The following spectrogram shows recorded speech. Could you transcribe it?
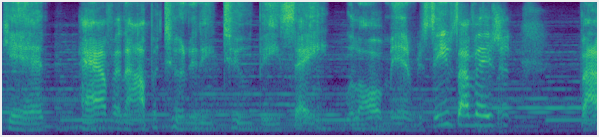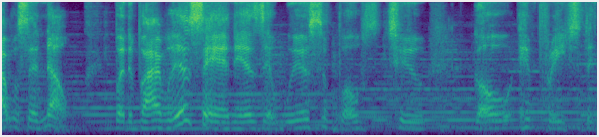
can have an opportunity to be saved. Will all men receive salvation? Bible said no. But the Bible is saying is that we're supposed to go and preach the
